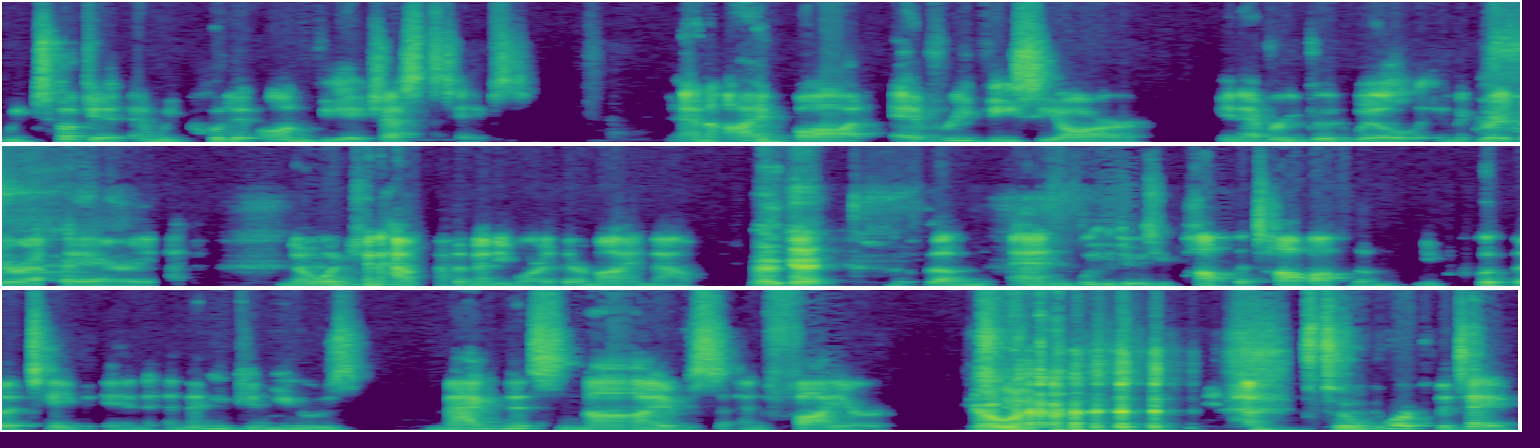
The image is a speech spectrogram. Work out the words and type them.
we took it and we put it on vhs tapes and i bought every vcr in every goodwill in the greater la area. No one can have them anymore. They're mine now. Okay. them and what you do is you pop the top off them you put the tape in and then you can use magnets knives and fire Oh, wow. to warp the tape.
